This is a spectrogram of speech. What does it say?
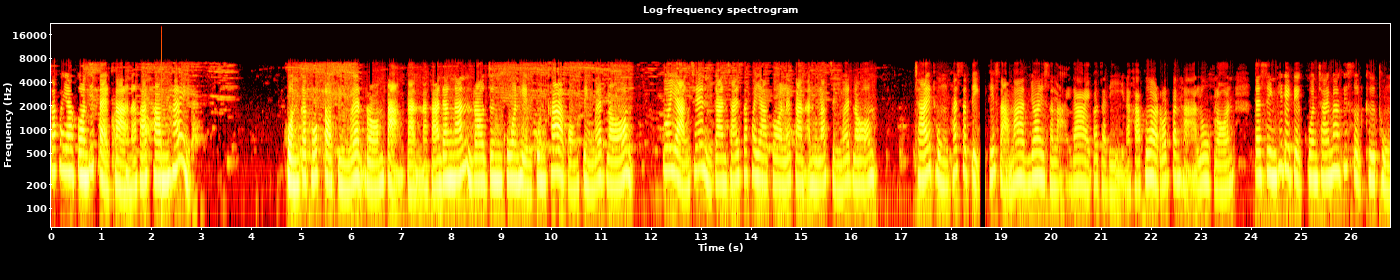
ทรัพยากรที่แตกต่างนะคะทำให้ ผลกระทบต่อสิ่งแวดล้อมต่างกันนะคะ ดังนั้นเราจึงควรเห็นคุณค่าของสิ่งแวดล้อม ตัวอย่างเช่น การใช้ทรัพยากรและการอนุรักษ์สิ่งแวดล้อม ใช้ถุงพลาสติกที่สามารถย่อยสลายได้ก็จะดีนะคะ เพื่อลดปัญหาโลกร้อน แต่สิ่งที่เด็กๆควรใช้มากที่สุดคือถุง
